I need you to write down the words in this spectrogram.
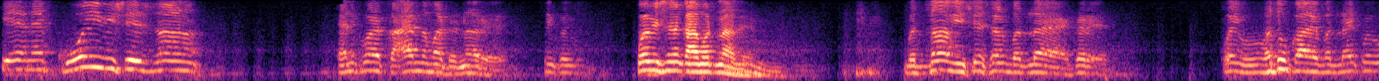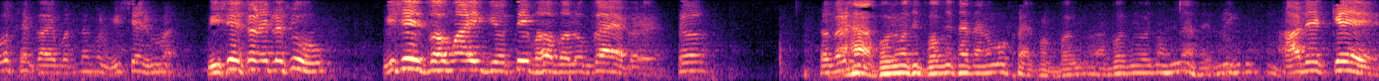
કે એને કોઈ વિશેષણ એની પર કાયમ માટે ન રહે. કોઈ વિશેષણ જ ના રહે. બધા વિશેષણ બદલાયા કરે. કોઈ વધુ કાળે બદલાય કોઈ ઓછે કાળે બદલાય પણ વિશેષ વિશેષણ એટલે શું? વિશેષ ભાવમાં આવી ગયો તે ભાવ લોકો ગાયા કરે. આજે કે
